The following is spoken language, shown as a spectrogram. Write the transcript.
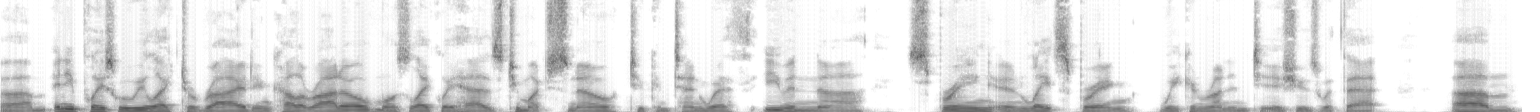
Um, any place where we like to ride in Colorado most likely has too much snow to contend with. Even uh, spring and late spring, we can run into issues with that. Um,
